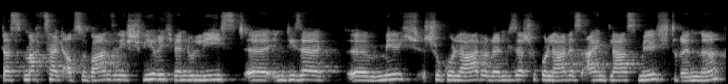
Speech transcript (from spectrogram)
das macht es halt auch so wahnsinnig schwierig, wenn du liest, äh, in dieser äh, Milchschokolade oder in dieser Schokolade ist ein Glas Milch drin. Ne?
